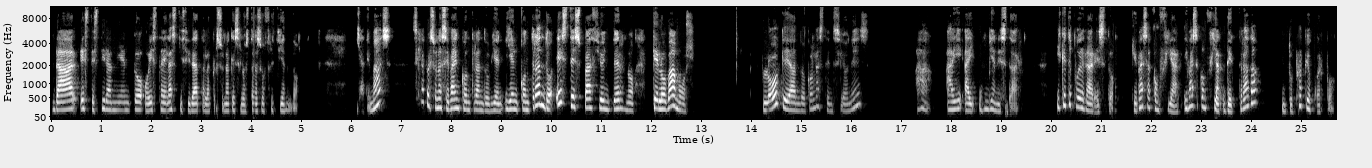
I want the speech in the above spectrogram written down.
dar este estiramiento o esta elasticidad a la persona que se lo estás ofreciendo. Y además, si la persona se va encontrando bien y encontrando este espacio interno que lo vamos bloqueando con las tensiones, ah, ahí hay un bienestar. ¿Y qué te puede dar esto? Que vas a confiar y vas a confiar de entrada en tu propio cuerpo.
